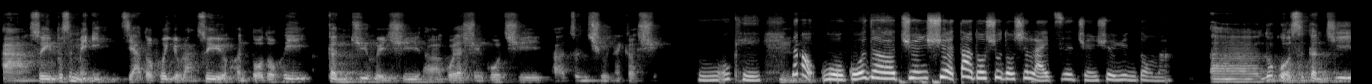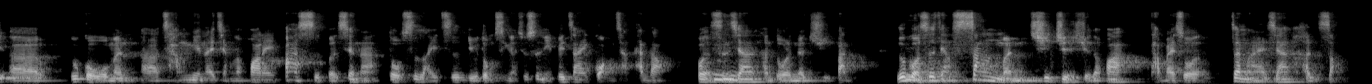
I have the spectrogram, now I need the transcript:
啊，所以不是每一家都会有啦，所以有很多都会根据回去呃国家血库去呃征求那个血。哦，OK，那我国的捐血大多数都是来自捐血运动吗？呃，如果是根据呃，如果我们呃常年来讲的话呢，八十本线呢都是来自流动性的，就是你会在广场看到，或者剩下很多人的举办。如果是讲上门去捐血的话，坦白说。在马来西亚很少，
